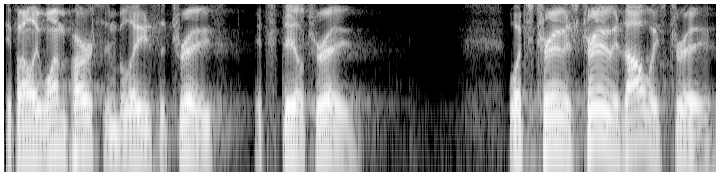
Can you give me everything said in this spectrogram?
If only one person believes the truth, it's still true. What's true is true is always true.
